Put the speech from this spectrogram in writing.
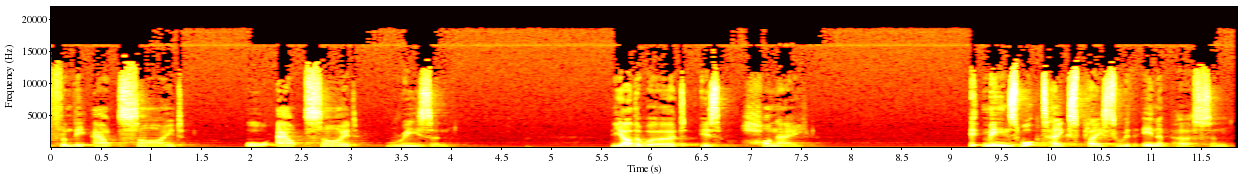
from the outside or outside reason. The other word is honne. It means what takes place within a person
